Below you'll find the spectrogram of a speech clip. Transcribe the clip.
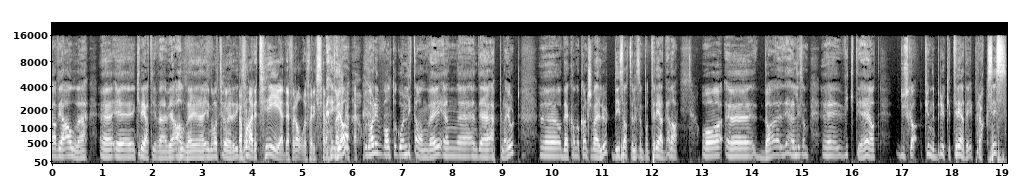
ja, vi er alle uh, kreative, vi er alle innovatører. ja, For nå er det 3D for alle, f.eks. ja, og da har de valgt å gå en litt annen vei enn uh, en det Apple har gjort. og det kan nok kanskje være lurt. De satser liksom på 3D. da. Og da er liksom viktig at du skal kunne bruke 3D i praksis.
